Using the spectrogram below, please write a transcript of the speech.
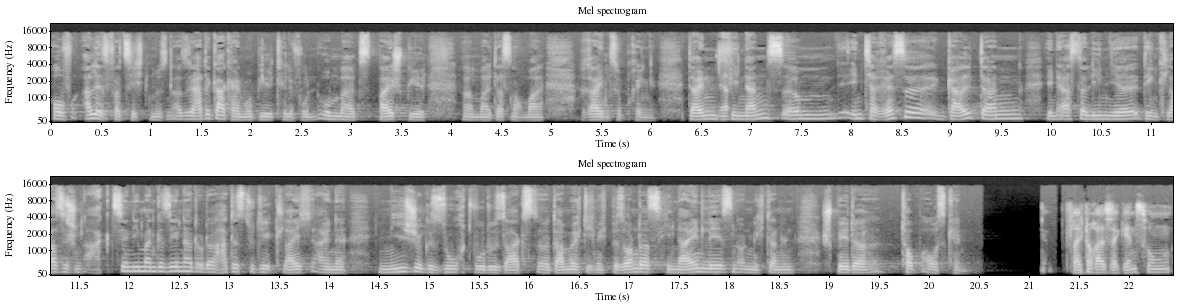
auf alles verzichten müssen. Also der hatte gar kein Mobiltelefon, um als Beispiel äh, mal das nochmal reinzubringen. Dein ja. Finanz ähm, Interesse galt dann in erster Linie den klassischen Aktien, die man gesehen hat, oder hattest du dir gleich eine Nische gesucht, wo du sagst, äh, da möchte ich mich besonders hineinlesen und mich dann später top auskennen? Vielleicht noch als Ergänzung,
